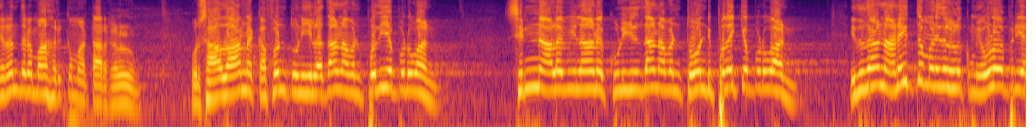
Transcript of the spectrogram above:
நிரந்தரமாக இருக்க மாட்டார்கள். ஒரு சாதாரண கஃன் துணியில் தான் அவன் பொதியப்படுவான். சின்ன அளவிலான குழியில் தான் அவன் தோண்டி புதைக்கப்படுவான். இதுதான் அனைத்து மனிதர்களுக்கும் எவ்வளோ பெரிய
